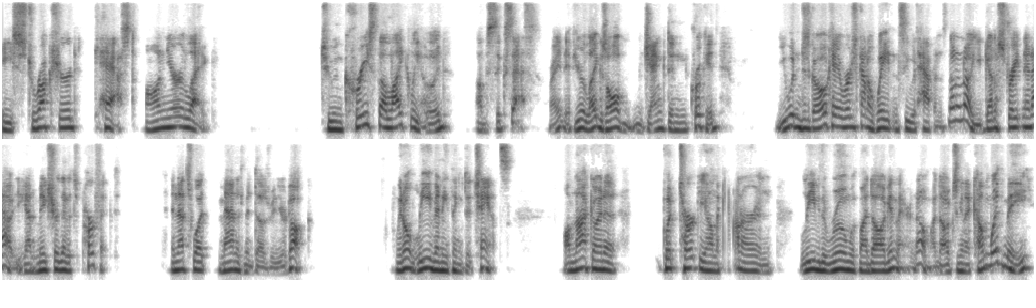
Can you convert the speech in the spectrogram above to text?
a structured cast on your leg to increase the likelihood of success, right? If your leg's all janked and crooked, you wouldn't just go, okay, we're just going to wait and see what happens. No, no, no. You got to straighten it out. You got to make sure that it's perfect. And that's what management does with your dog. We don't leave anything to chance. I'm not going to put turkey on the counter and leave the room with my dog in there. No, my dog's going to come with me.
